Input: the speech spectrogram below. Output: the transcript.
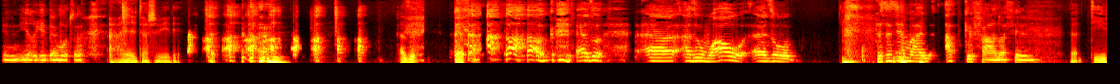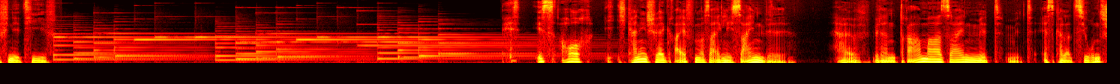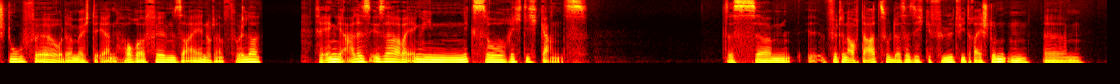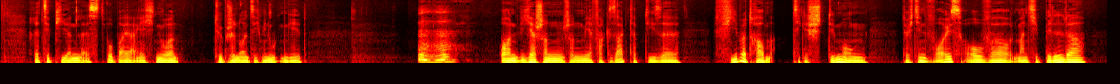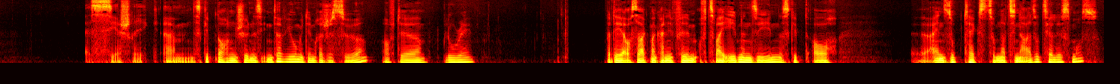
in ihre Gebärmutter. Alter Schwede. also, also, äh, also wow, also das ist ja mal ein abgefahrener Film. Ja, definitiv. Es ist auch, ich kann ihn schwer greifen, was er eigentlich sein will. Ja, will er ein Drama sein mit, mit Eskalationsstufe oder möchte er ein Horrorfilm sein oder ein Thriller? Also irgendwie alles ist er, aber irgendwie nix so richtig ganz. Das ähm, führt dann auch dazu, dass er sich gefühlt wie drei Stunden ähm, rezipieren lässt, wobei er eigentlich nur typische 90 Minuten geht. Mhm. Und wie ich ja schon, schon mehrfach gesagt habe, diese fiebertraumartige Stimmung durch den Voice-Over und manche Bilder, ist sehr schräg. Ähm, es gibt noch ein schönes Interview mit dem Regisseur auf der Blu-ray bei der er auch sagt, man kann den Film auf zwei Ebenen sehen. Es gibt auch äh, einen Subtext zum Nationalsozialismus.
